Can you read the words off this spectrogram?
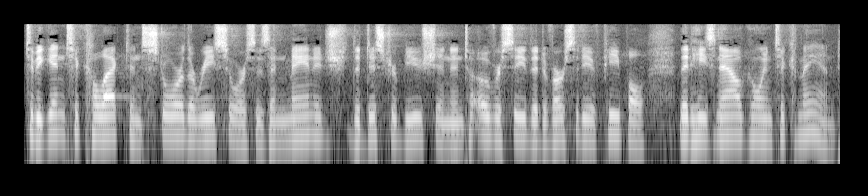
to begin to collect and store the resources and manage the distribution and to oversee the diversity of people that he's now going to command.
